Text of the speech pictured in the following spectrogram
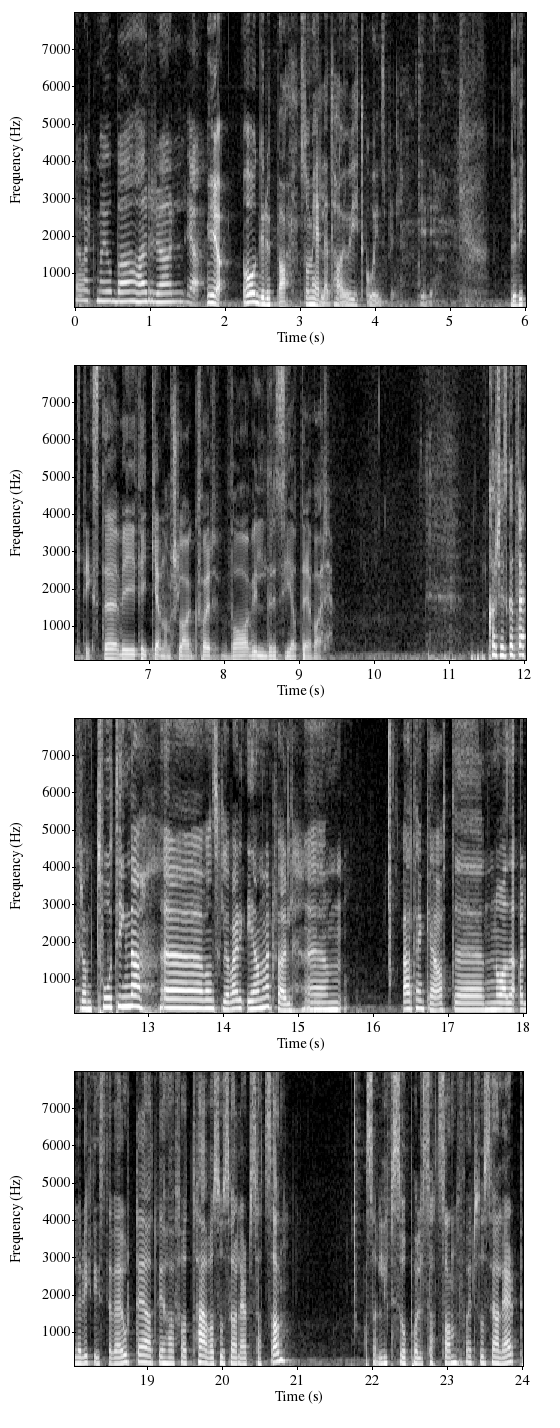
har vært med og jobba. Harald. Ja. Ja, Og gruppa som helhet har jo gitt gode innspill tidlig. Det viktigste vi fikk gjennomslag for, hva vil dere si at det var? Kanskje vi skal trekke fram to ting, da. Eh, vanskelig å velge én, i hvert fall. Eh, jeg tenker at eh, Noe av det aller viktigste vi har gjort, er at vi har fått heva sosialhjelpssatsene. Altså livsoppholdssatsene for sosialhjelp.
